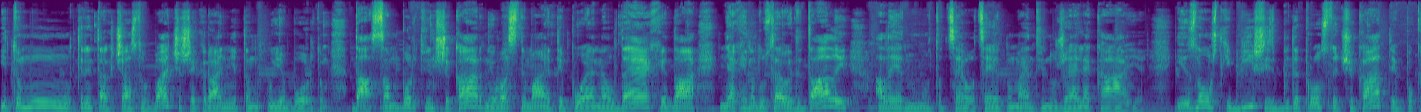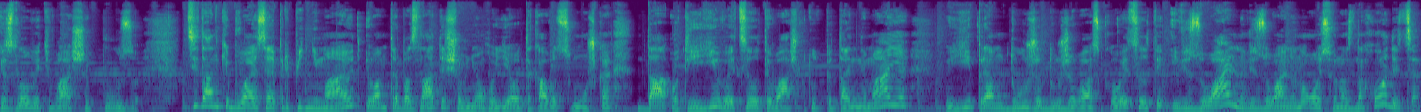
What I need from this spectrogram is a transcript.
І тому ти не так часто побачиш, як ранні танкує бортом. Да, сам борт він шикарний, у вас немає типу НЛД, да, ніяких надуставих деталей, але ну то це, оцей от момент він уже лякає. І знову ж таки, більшість буде просто чекати, поки зловить ваше пузо. Ці танки буває себе припіднімають, і вам треба знати, що в нього є от така от смужка. Да, от її вицілити важко. Тут питань немає. Її прям дуже-дуже важко вицілити. І візуально, візуально, ну ось вона знаходиться.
